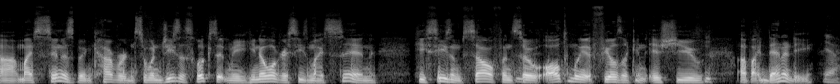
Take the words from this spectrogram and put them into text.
Uh, my sin has been covered, and so when Jesus looks at me, he no longer sees my sin; he sees himself, and so ultimately it feels like an issue of identity. Yeah.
